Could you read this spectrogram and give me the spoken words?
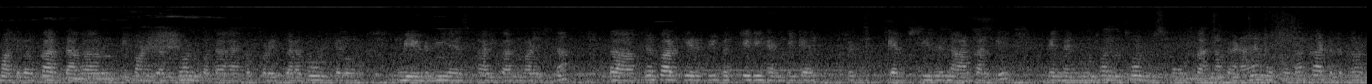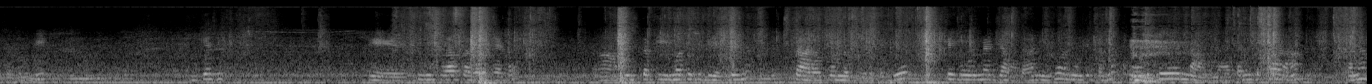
ਮਤਲਬ ਘਰ ਦਾ ਰੋਟੀ ਪਾਣੀ ਦਾ ਵੀ ਤੁਹਾਨੂੰ ਪਤਾ ਹੈ, ਕੱਪੜੇ ਵਗੈਰਾ ਧੋਣ ਚਲੋ, ਮੇਡ ਵੀ ਹੈ, ਸਫ਼ਾਈ ਕਰਨ ਵਾਲੇ ਜਿੱਦਾਂ। ਤਾਂ ਫਿਰ ਪਰ ਫਿਰ ਵੀ ਬੱਚੇ ਦੀ ਹੈਂਡੀਕੈਪ ਕੈਪਸੀ ਦੇ ਨਾਲ ਕਰਕੇ ਤੇ ਮੈਨੂੰ ਤੁਹਾਨੂੰ ਤੁਹਾਨੂੰ ਸਪੋਰਟ ਕਰਨਾ ਪੈਣਾ ਹੈ, ਮੈਂ ਥੋੜਾ ਘੱਟ ਦਿਖਾ ਸਕੂੰਗੀ ਠੀਕ ਹੈ ਜੀ? ਤੇ ਦੂਸਰਾ ਕਲਰ ਹੈਗਾ। ਹਾਂ, ਇਸ ਦਾ ਕੀਮਤ ਤੁਸੀਂ ਦੇਖ ਲਿਓ ਨਾ 1790 ਰੁਪਏ ਤੇ ਹੁਣ ਮੈਂ ਜ਼ਿਆਦਾ ਨਹੀਂ ਤੁਹਾਨੂੰ ਜਿੱਦਾਂ ਨਾ ਖੋਲ ਕੇ ਨਾਲ ਮੈਂ ਤੁਹਾਨੂੰ ਦਿਖਾਣਾ ਹਨਾ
